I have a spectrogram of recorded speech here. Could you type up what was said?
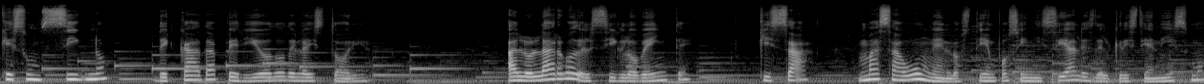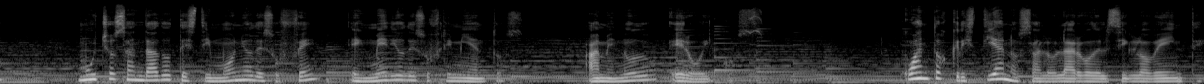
que es un signo de cada periodo de la historia. A lo largo del siglo XX, quizá más aún en los tiempos iniciales del cristianismo, muchos han dado testimonio de su fe en medio de sufrimientos, a menudo heroicos. ¿Cuántos cristianos a lo largo del siglo XX,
